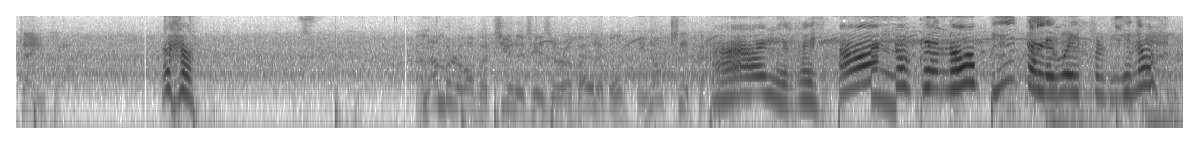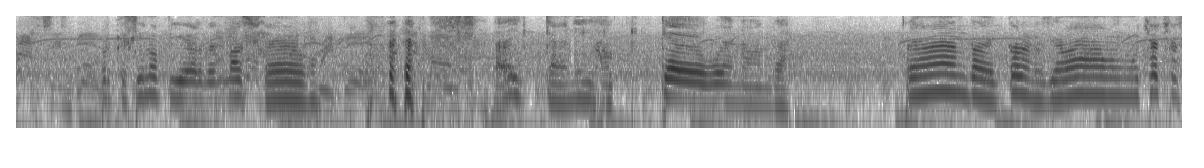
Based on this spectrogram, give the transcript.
danger. A number of opportunities are available. He knocks it back. Ay, mi rey. Ah, no, que no. Pítale, güey, porque si no, porque si no pierden más feo. 3-4. Mexico Ay, canijo, qué buena onda. Tremenda victoria nos llevamos, muchachos.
